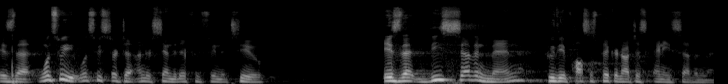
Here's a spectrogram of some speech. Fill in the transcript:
is that once, we, once we start to understand the difference between the two, is that these seven men who the apostles pick are not just any seven men.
